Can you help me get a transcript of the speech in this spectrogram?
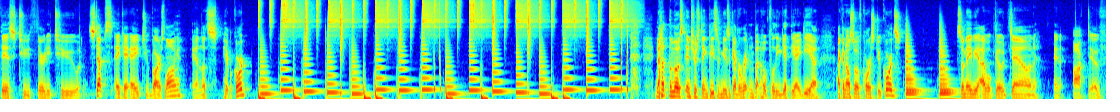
this to 32 steps, AKA two bars long, and let's hit record. Not the most interesting piece of music ever written, but hopefully you get the idea. I can also, of course, do chords. So maybe I will go down an octave.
